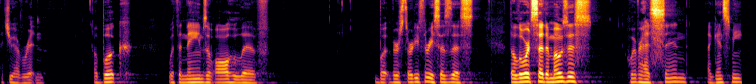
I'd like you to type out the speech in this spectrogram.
that you have written, a book with the names of all who live. But verse 33 says this The Lord said to Moses, Whoever has sinned against me,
